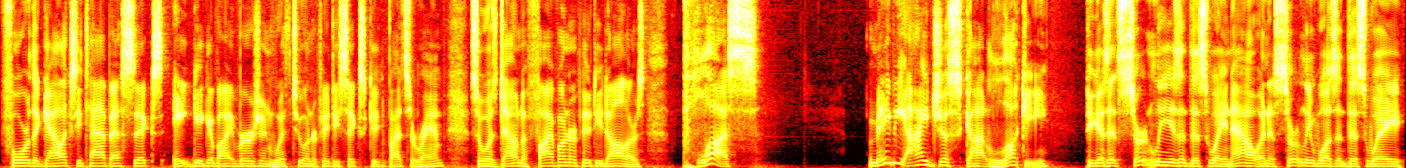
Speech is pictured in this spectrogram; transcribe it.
for the Galaxy Tab S6 8 gigabyte version with 256 gigabytes of RAM. So it was down to $550 plus maybe I just got lucky because it certainly isn't this way now and it certainly wasn't this way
